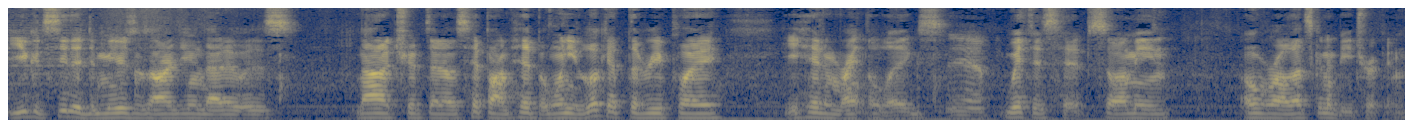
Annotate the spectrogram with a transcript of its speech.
you could see that Demers was arguing that it was not a trip that it was hip on hip, but when you look at the replay, he hit him right in the legs Yeah. with his hips. So I mean, overall, that's going to be tripping.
